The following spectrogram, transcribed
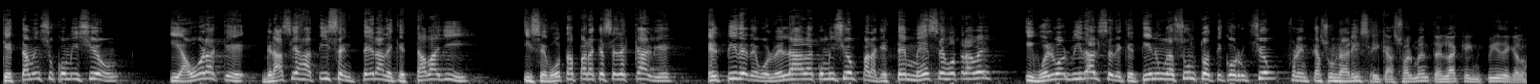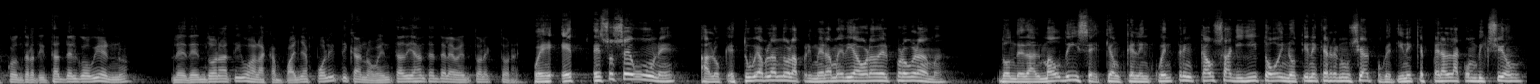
que estaba en su comisión y ahora que gracias a ti se entera de que estaba allí y se vota para que se descargue, él pide devolverla a la comisión para que esté meses otra vez y vuelva a olvidarse de que tiene un asunto anticorrupción frente a sus narices. Y casualmente es la que impide que los contratistas del gobierno le den donativos a las campañas políticas 90 días antes del evento electoral. Pues e- eso se une a lo que estuve hablando la primera media hora del programa, donde Dalmau dice que aunque le encuentren causa a Guillito hoy, no tiene que renunciar porque tiene que esperar la convicción,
